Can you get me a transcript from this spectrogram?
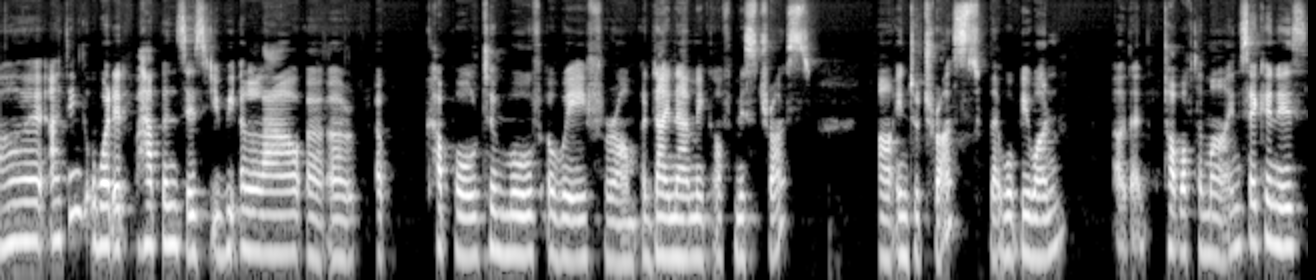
uh, i think what it happens is we allow a, a, a couple to move away from a dynamic of mistrust uh, into trust. That would be one uh, that top of the mind. Second is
